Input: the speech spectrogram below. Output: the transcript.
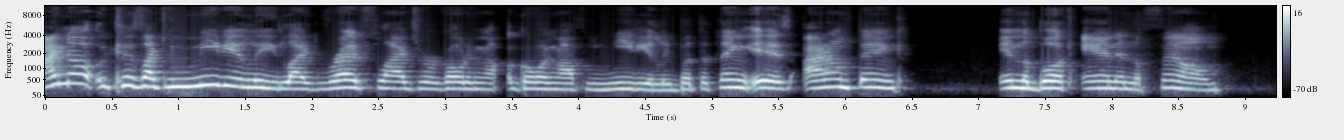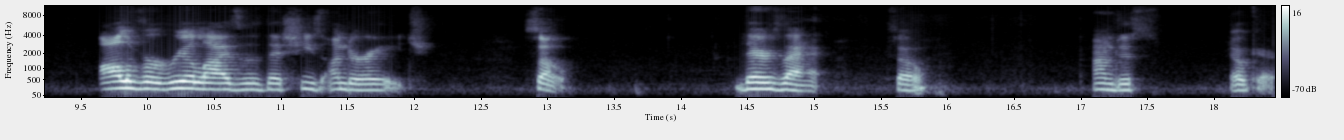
I know because like immediately like red flags were going going off immediately, but the thing is, I don't think in the book and in the film, Oliver realizes that she's underage. So, there's that. So, I'm just okay.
